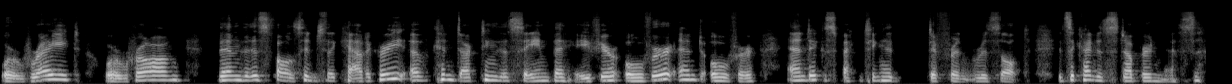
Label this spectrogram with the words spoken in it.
or right or wrong, then this falls into the category of conducting the same behavior over and over and expecting a different result. It's a kind of stubbornness.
